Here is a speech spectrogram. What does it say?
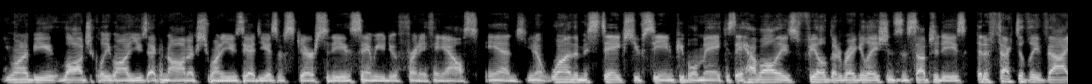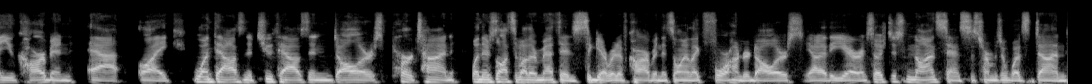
You want to be logical. You want to use economics. You want to use the ideas of scarcity, the same way you do for anything else. And, you know, one of the mistakes you've seen people make is they have all these field good regulations and subsidies that effectively value carbon at like 1,000 to $2,000 per ton when there's lots of other methods to get rid of carbon that's only like $400 out of the year. And so it's just nonsense in terms of what's done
